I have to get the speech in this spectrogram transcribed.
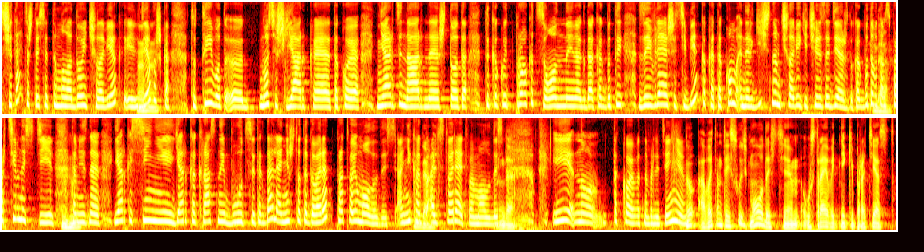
Считается, что если ты молодой человек или Мгм. девушка, то ты вот э, носишь яркое, такое неординарное что-то, ты какой-то провокационный иногда, как бы ты заявляешь о себе как о таком энергичном человеке через одежду, как будто бы Да. там спортивный стиль, там, не знаю, ярко-синие, ярко-красные бутсы и так далее, они что-то говорят про твою молодость, они как Да. бы олицетворяют твою молодость. Да. И, ну, такое вот наблюдение. Ну, а в этом-то и суть молодости — устраивать некий протест.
